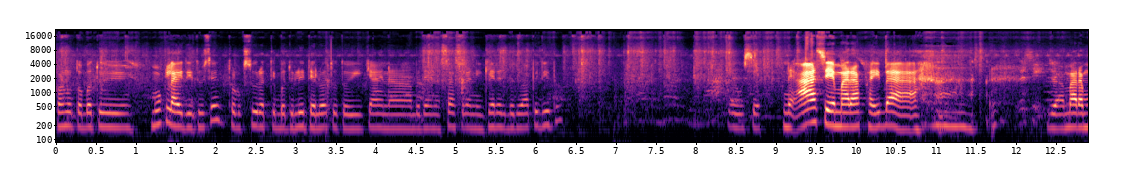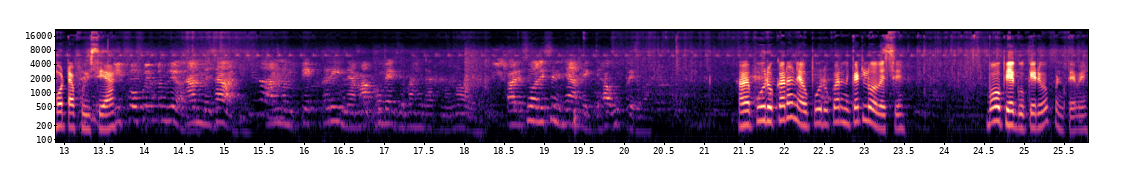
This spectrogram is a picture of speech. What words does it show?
ઘણું તો બધું મોકલાવી દીધું છે. થોડુંક સુરતથી બધું લીધેલું હતું તો એ ક્યાંયના બધા એના સાસરાની ઘેર જ બધું આપી દીધું. એવું છે. ને આ છે મારા ફૈબા જો આ મારા મોટા ફૂઈ છે આ હવે પૂરું કરે ને હવે પૂરું કરે ને કેટલું આવે છે? બહુ ભેગું કર્યું પણ તે ભાઈ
